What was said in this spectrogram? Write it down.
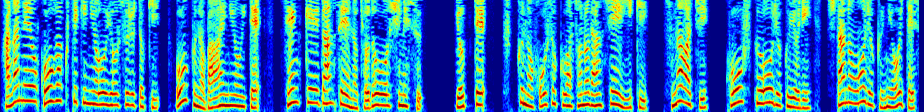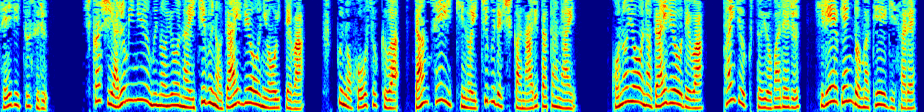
鋼を工学的に応用するとき、多くの場合において線形男性の挙動を示す。よって、フックの法則はその男性域、すなわち幸福応力より下の応力において成立する。しかしアルミニウムのような一部の材料においては、フックの法則は男性域の一部でしか成り立たない。このような材料では、体力と呼ばれる比例限度が定義され、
